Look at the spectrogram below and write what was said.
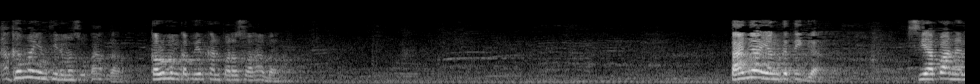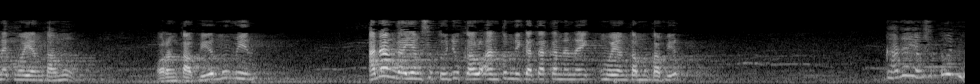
Agama yang tidak masuk akal Kalau mengkafirkan para sahabat Tanya yang ketiga, siapa nenek moyang kamu? Orang kafir, mukmin. Ada nggak yang setuju kalau antum dikatakan nenek moyang kamu kafir? Gak ada yang setuju.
